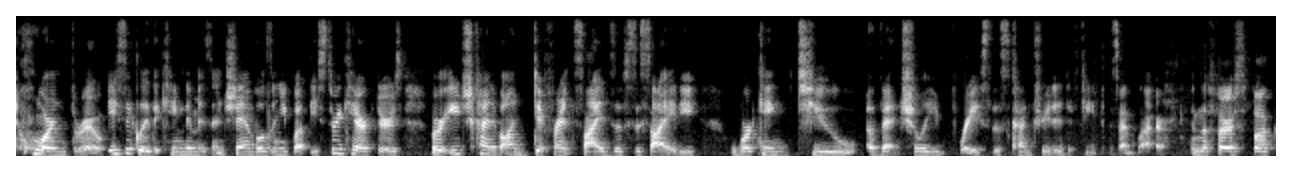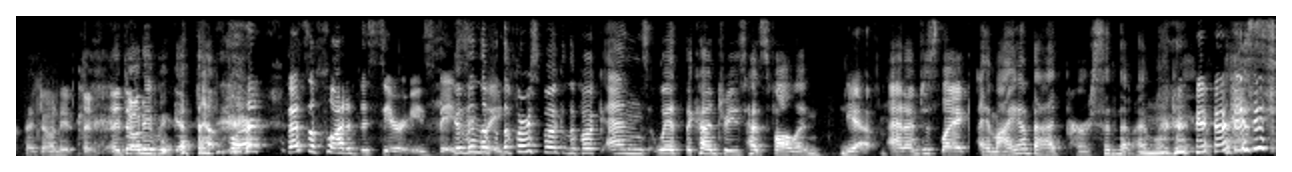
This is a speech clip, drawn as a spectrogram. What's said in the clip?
torn through. Basically, the kingdom is in shambles, and you've got these three characters who are each kind of on different sides of society working to eventually raise this country to defeat this empire. In the first book, I don't even, I don't even get that far. That's the plot of the series, basically. Because in the, the first book, the book ends with the countries has fallen. yeah, And I'm just like, am I a bad person that I'm okay with this?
